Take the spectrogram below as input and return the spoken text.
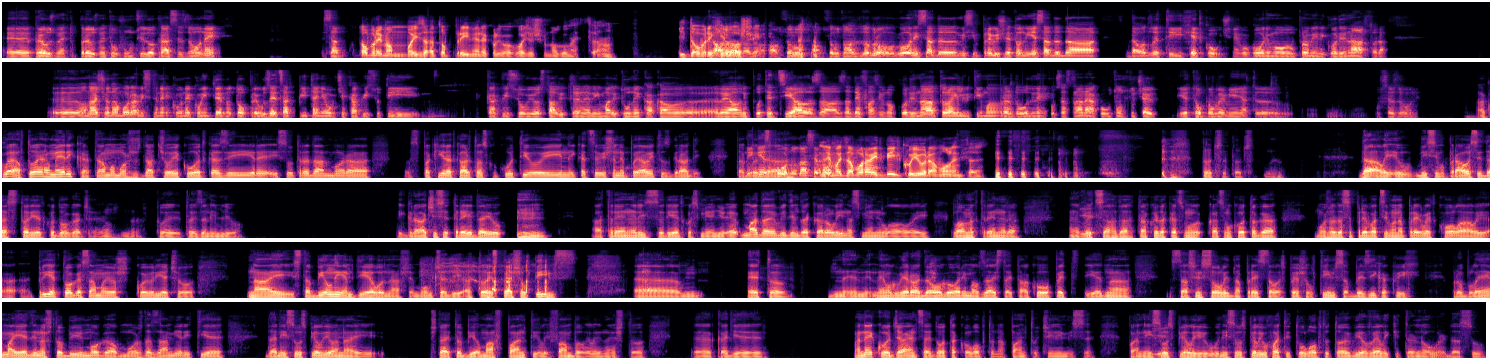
e, preuzme, preuzme tu funkciju do kraja sezone. Sad, Dobro imamo i zato primjere koliko hoćeš u nogometu. a? I dobrih Da, i loših. apsolutno, apsolutno. Ali dobro, govorim sad, e, mislim, previše to nije sad da, da odleti head coach, nego govorimo o promjeni koordinatora. E, znači, onda mora bi se neko, neko interno to preuzeti. Sad pitanje uopće kakvi su ti, kakvi su ovi ostali treneri imali tu nekakav e, realni potencijal za, za defanzivnog koordinatora ili ti moraš dovoditi nekog sa strane, ako u tom slučaju je to problem mijenjati e, u sezoni. A gle, ali to je Amerika, tamo možeš dati čovjeku otkaz i, re- i sutra dan mora spakirati kartonsku kutiju i nikad se više ne pojaviti u zgradi. Tako Nije da, sporno da se može. Nemoj zaboraviti biljku, Jura, molim te. Točno, točno. Da, ali u- mislim, upravo si da se to rijetko događa. jel? To je, to je zanimljivo. Igrači se tradaju, a treneri se rijetko smjenjuju. E, mada vidim da je Karolina smijenila ovaj, glavnog trenera e, Je. već sada. Tako da kad smo, kad smo kod toga, možda da se prebacimo na pregled kola, ali prije toga samo još koju riječ o najstabilnijem dijelu naše momčadi, a to je special teams. Em, eto, ne, ne, mogu vjerovati da ovo govorim, ali zaista je tako. Opet jedna sasvim solidna predstava special teamsa bez ikakvih problema. Jedino što bi mogao možda zamjeriti je da nisu uspjeli onaj, šta je to bio, muff punt ili fumble ili nešto, e, kad je, ma neko od Giantsa je dotakao loptu na pantu, čini mi se. Pa nisu Je. uspjeli, nisu uspjeli uhvatiti tu loptu, to je bio veliki turnover da su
